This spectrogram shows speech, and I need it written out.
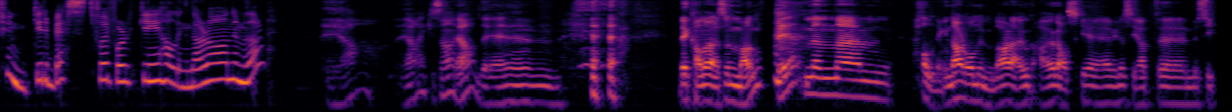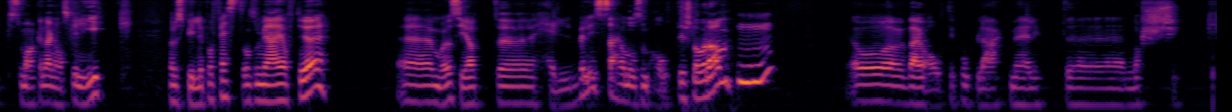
funker best for folk i Hallingdal og Numedal? Ja, ja, ikke sant? Ja, det Det kan jo være så mangt, det. Men um, Hallingdal og Numedal har jo ganske Jeg vil jo si at musikksmaken er ganske lik når du spiller på fest, sånn som jeg ofte gjør. Uh, må jo si at uh, Hellbillies er jo noe som alltid slår an. Mhm. Og det er jo alltid populært med litt uh, norsk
